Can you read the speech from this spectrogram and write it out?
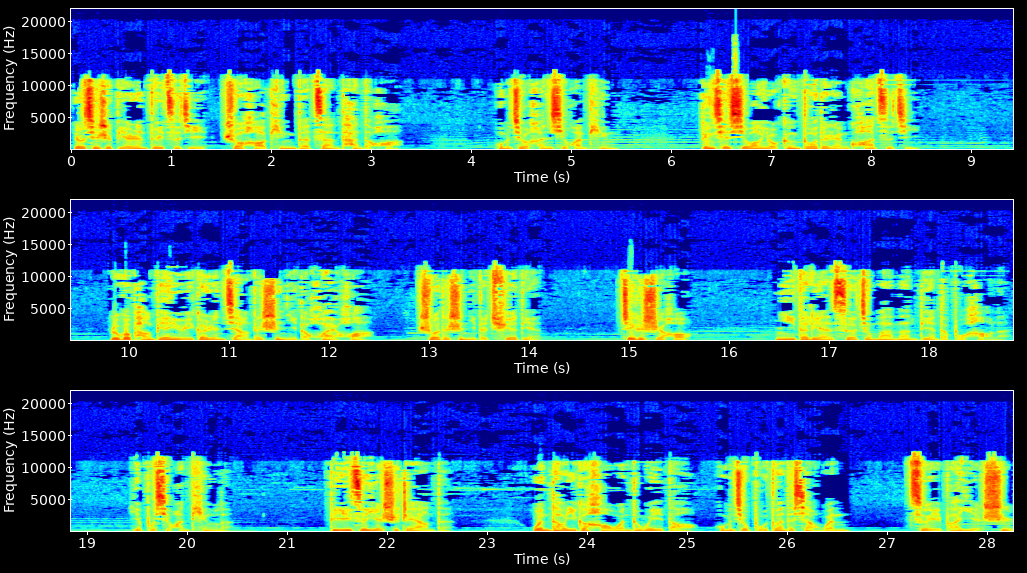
尤其是别人对自己说好听的赞叹的话，我们就很喜欢听，并且希望有更多的人夸自己。如果旁边有一个人讲的是你的坏话，说的是你的缺点，这个时候，你的脸色就慢慢变得不好了，也不喜欢听了。鼻子也是这样的，闻到一个好闻的味道，我们就不断的想闻。嘴巴也是，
